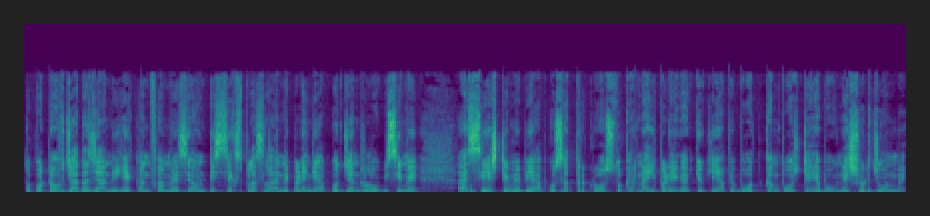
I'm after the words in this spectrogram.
तो कट ऑफ़ ज़्यादा जानी है कन्फर्म है 76 प्लस लाने पड़ेंगे आपको जनरल ओबीसी में। एस सी में भी आपको 70 क्रॉस तो करना ही पड़ेगा, क्योंकि यहाँ पे बहुत कम पोस्ट है भुवनेश्वर जोन में।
